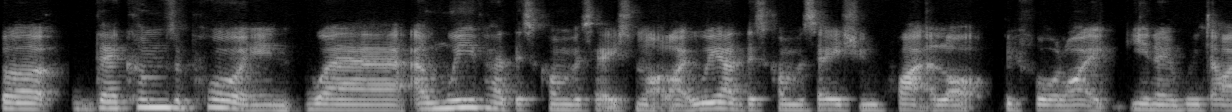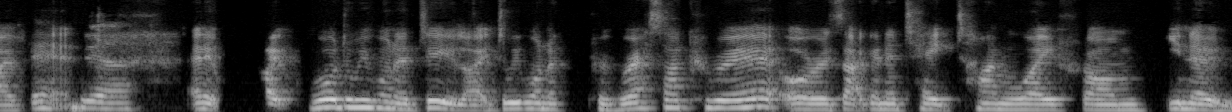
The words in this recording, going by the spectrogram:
But there comes a point where, and we've had this conversation a lot, like we had this conversation quite a lot before, like, you know, we dived in. Yeah. And it like what do we want to do? Like do we want to progress our career or is that going to take time away from you know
